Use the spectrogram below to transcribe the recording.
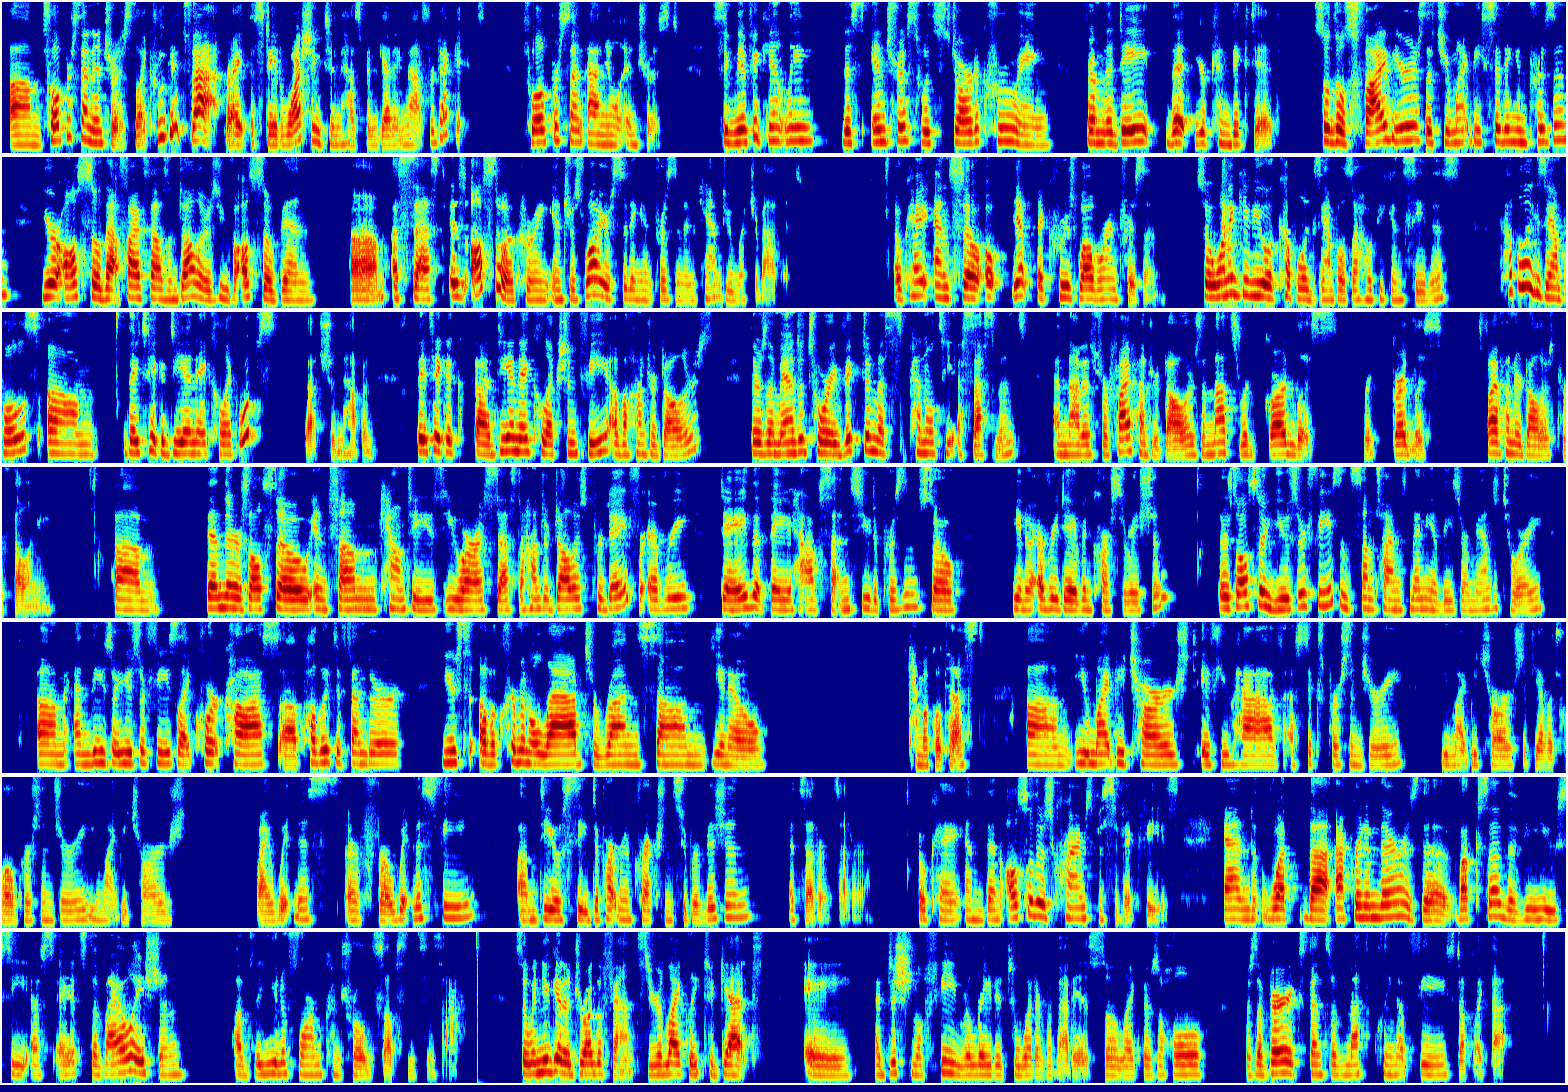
um, 12% interest, like who gets that, right? The state of Washington has been getting that for decades. 12% annual interest. Significantly, this interest would start accruing from the date that you're convicted. So those five years that you might be sitting in prison, you're also, that $5,000 you've also been um, assessed is also accruing interest while you're sitting in prison and can't do much about it. Okay, and so, oh, yep, accrues while we're in prison. So I wanna give you a couple examples. I hope you can see this. A couple examples, um, they take a DNA collect, whoops, that shouldn't happen. They take a, a DNA collection fee of $100. There's a mandatory victim penalty assessment, and that is for $500, and that's regardless, regardless, it's $500 per felony. Um, then there's also, in some counties, you are assessed $100 per day for every day that they have sentenced you to prison. So you know, every day of incarceration. There's also user fees, and sometimes many of these are mandatory. Um, and these are user fees like court costs, uh, public defender, use of a criminal lab to run some, you know, chemical test. Um, you might be charged if you have a six person jury. You might be charged if you have a 12 person jury. You might be charged by witness or for a witness fee, um, DOC, Department of Correction Supervision, et cetera, et cetera. Okay, and then also there's crime specific fees. And what the acronym there is the VUCSA, the V-U-C-S-A. It's the violation of the Uniform Controlled Substances Act. So when you get a drug offense, you're likely to get a additional fee related to whatever that is. So like there's a whole, there's a very expensive meth cleanup fee, stuff like that.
